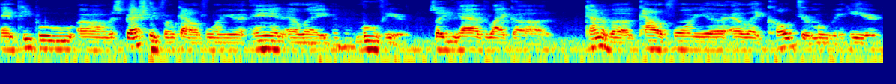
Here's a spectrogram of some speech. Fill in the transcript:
And people, um, especially from California and LA, Mhm. move here. So you have like a kind of a California, LA culture moving here.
